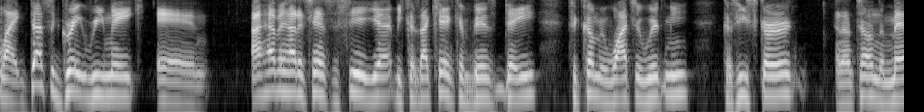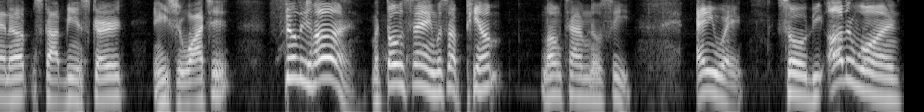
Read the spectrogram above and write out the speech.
Like that's a great remake, and I haven't had a chance to see it yet because I can't convince Day to come and watch it with me because he's scared, and I'm telling him to man up, stop being scared, and he should watch it. Philly Han, Mathon saying, "What's up, pimp? Long time no see." Anyway, so the other one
